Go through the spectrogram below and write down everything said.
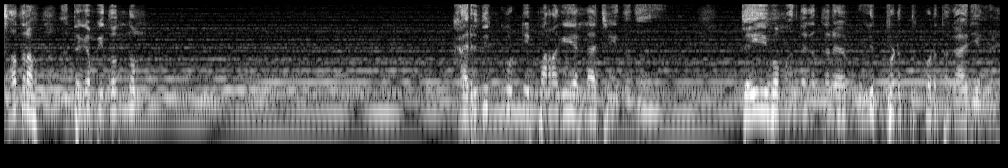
സത്രം അദ്ദേഹം ഇതൊന്നും കരുതിക്കൂട്ടി പറയുകയല്ല ചെയ്തത്. ദൈവം അദ്ദേഹത്തിന് വെളിപ്പെടുത്തി കൊടുത്ത കാര്യങ്ങൾ.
